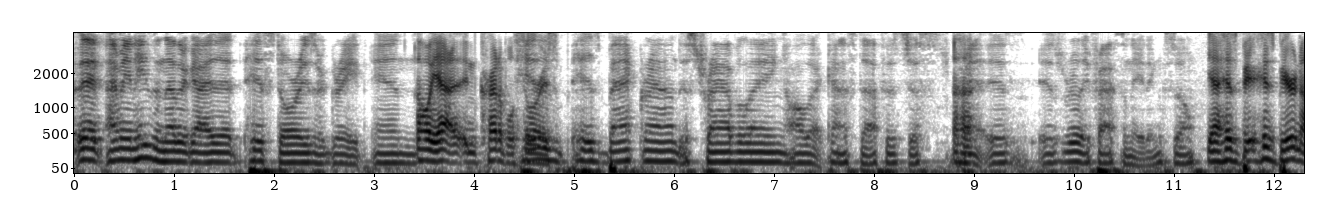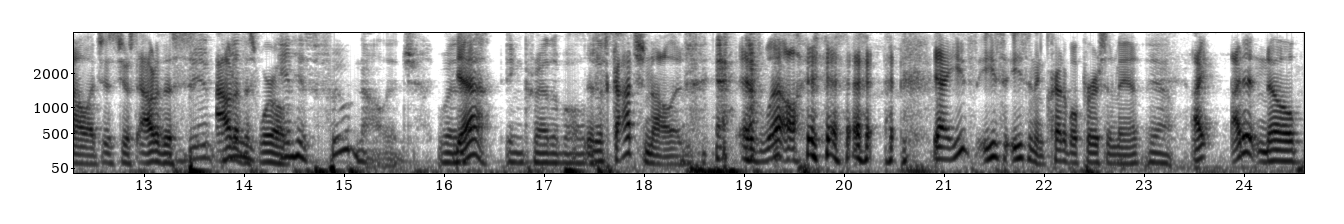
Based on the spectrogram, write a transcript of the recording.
It- I mean, he's another guy that his stories are great and oh yeah, incredible stories. his his background, is traveling, all that kind of stuff is just Uh-huh. is is really fascinating. So Yeah, his beer his beer knowledge is just out of this Dude, out of this world. and his food knowledge was Yeah. incredible. the Just- Scotch knowledge as well. yeah, he's he's he's an incredible person, man. Yeah. I I didn't know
